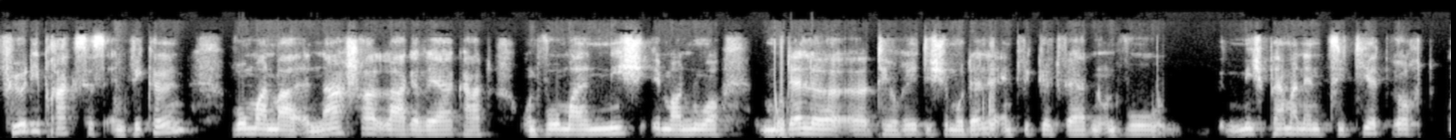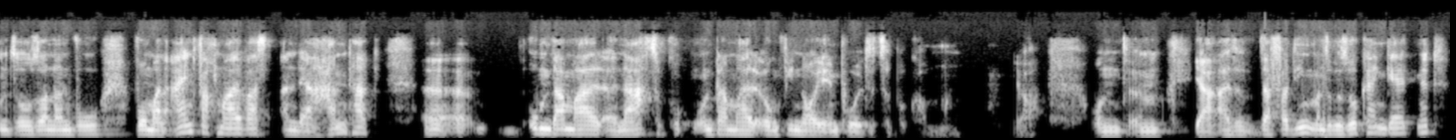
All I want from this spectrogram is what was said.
für die Praxis entwickeln, wo man mal ein Nachschlagewerk hat und wo mal nicht immer nur Modelle, äh, theoretische Modelle entwickelt werden und wo nicht permanent zitiert wird und so, sondern wo, wo man einfach mal was an der Hand hat, äh, um da mal äh, nachzugucken und da mal irgendwie neue Impulse zu bekommen. Ja, und ähm, ja, also da verdient man sowieso kein Geld mit.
